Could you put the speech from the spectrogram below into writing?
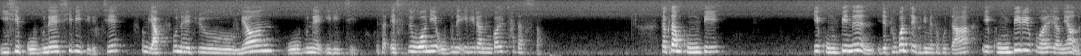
25분의 10이지, 그치? 그럼 약분해주면 5분의 1이지. 그래서 S1이 5분의 1이라는 걸 찾았어. 자, 그 다음 공비. 이 공비는 이제 두 번째 그림에서 보자. 이 공비를 구하려면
